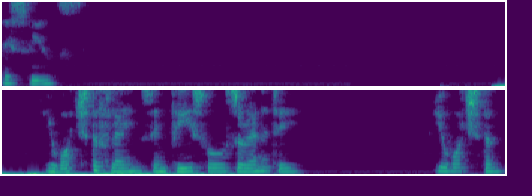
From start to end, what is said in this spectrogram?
this feels. You watch the flames in peaceful serenity. You watch them.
